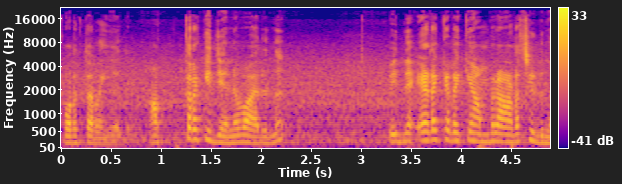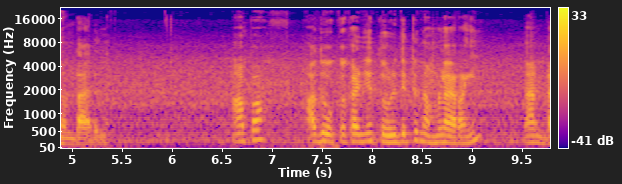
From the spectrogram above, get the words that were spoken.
പുറത്തിറങ്ങിയത്. അത്രയ്ക്ക് ജനമായിരുന്നു പിന്നെ ഇടയ്ക്കിടയ്ക്ക് അമ്പലം അടച്ചിടുന്നുണ്ടായിരുന്നു. അപ്പോൾ അതുമൊക്കെ കഴിഞ്ഞ് തൊഴുതിട്ട് നമ്മൾ ഇറങ്ങി. നല്ല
